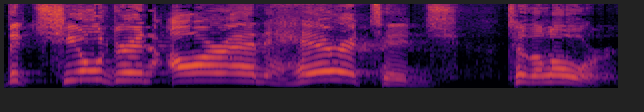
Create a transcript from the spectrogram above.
that children are an heritage to the Lord.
